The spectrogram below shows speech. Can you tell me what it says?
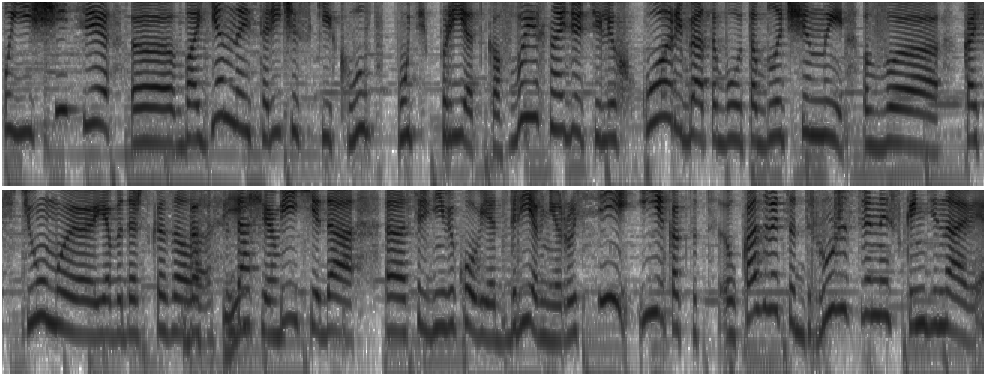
поищите э, военно-исторический клуб «Путь предков». Вы их найдете легко, ребята будут облачены в костюмы, я бы даже сказала... Доспехи. Доспехи, да, э, средневековья Древней Руси и, как тут указывается, дружественной Скандинавии.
